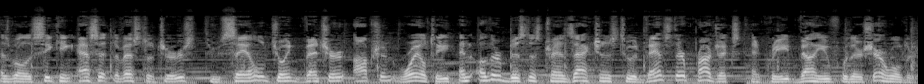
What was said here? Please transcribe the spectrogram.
as well as seeking asset divestitures through sale, joint venture, option, royalty, and other business transactions to advance their projects and create value for their shareholders.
